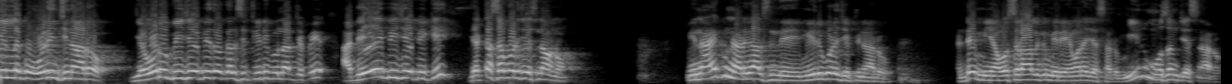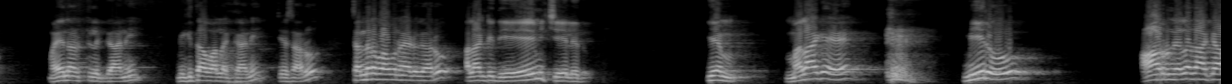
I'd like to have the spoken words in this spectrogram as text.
ఇళ్ళకు ఓడించినారో ఎవరు బీజేపీతో కలిసి టీడీపీ ఉన్నారు చెప్పి అదే బీజేపీకి ఎట్ట సపోర్ట్ చేసినాను? మీ నాయకుడిని అడగాల్సింది మీరు కూడా చెప్పినారు. అంటే మీ అవసరాలకు మీరు ఏమైనా చేస్తారు మీరు మోసం చేసినారు. మైనారిటీలకు కానీ మిగతా వాళ్ళకి కానీ చేశారు. చంద్రబాబు నాయుడు గారు అలాంటిది ఏమి చేయలేదు. ఏం? అలాగే మీరు ఆరు నెలల దాకా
